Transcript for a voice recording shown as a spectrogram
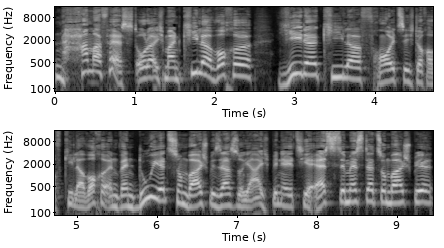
ein Hammerfest, oder? Ich meine, Kieler Woche, jeder Kieler freut sich doch auf Kieler Woche. Und wenn du jetzt zum Beispiel sagst, so ja, ich bin ja jetzt hier Erstsemester zum Beispiel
